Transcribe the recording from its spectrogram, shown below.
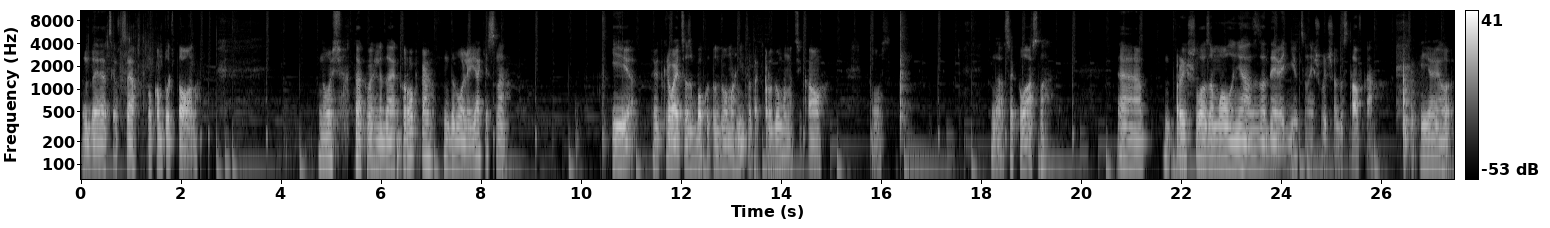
де це все укомплектовано. Ну ось так виглядає коробка, доволі якісна. І відкривається з боку, тут два магніти, так продумано, цікаво. Ось. Да, це класно. Е, прийшло замовлення за 9 днів, це найшвидша доставка. І я його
